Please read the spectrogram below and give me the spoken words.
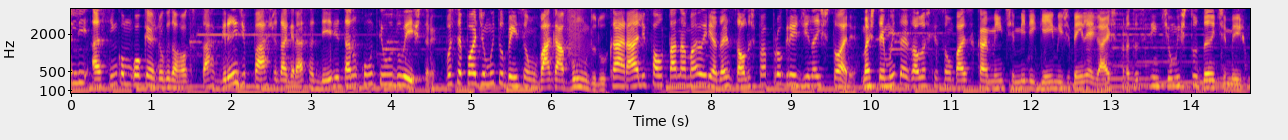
Bully, assim como qualquer jogo da Rockstar, grande parte da graça dele tá no conteúdo extra. Você pode muito bem ser um vagabundo do caralho e faltar na maioria das aulas para progredir na história. Mas tem muitas aulas que são basicamente minigames bem legais para tu se sentir um estudante mesmo.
